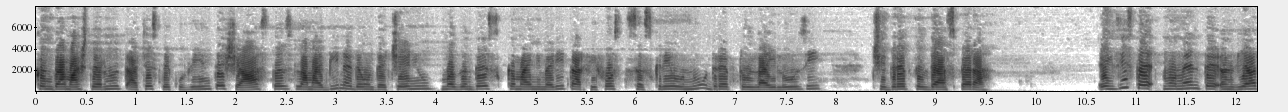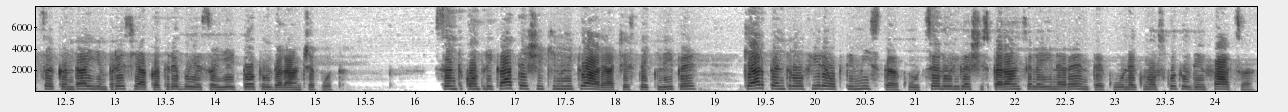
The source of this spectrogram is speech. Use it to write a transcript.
când am așternut aceste cuvinte și astăzi, la mai bine de un deceniu, mă gândesc că mai nimerit ar fi fost să scriu nu dreptul la iluzii, ci dreptul de a spera. Există momente în viață când ai impresia că trebuie să iei totul de la început. Sunt complicate și chinuitoare aceste clipe, chiar pentru o fire optimistă, cu țelurile și speranțele inerente, cu necunoscutul din față,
